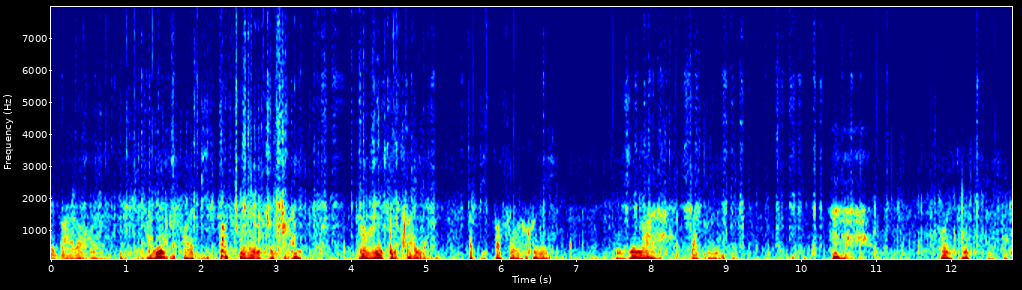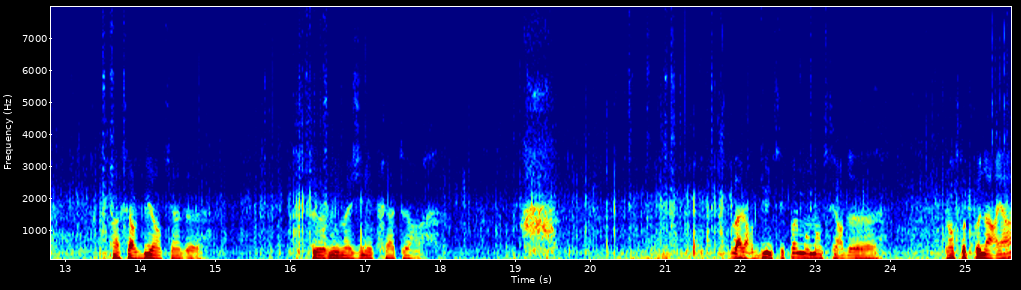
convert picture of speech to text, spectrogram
et ben alors. euh, Ah quand la pif paf, on a une petite rail. Non, une petite rail. La pif paf, on la connaît. Et j'ai mal, je la connais. Ah. Oui, tranquille. On va faire le bilan, tiens, de ce m'imaginer créateur là. Alors d'une, c'est pas le moment de faire de l'entrepreneuriat.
